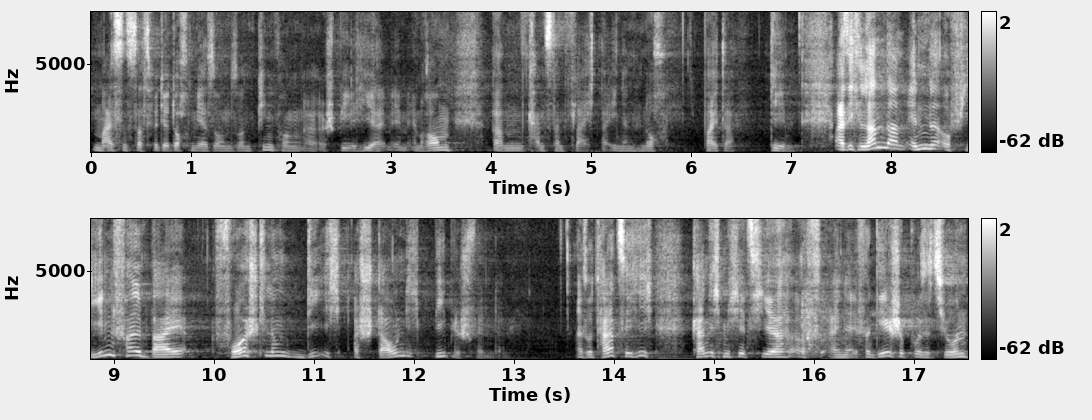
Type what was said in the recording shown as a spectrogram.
Meistens, das wird ja doch mehr so ein, so ein Ping-Pong-Spiel hier im, im Raum, ähm, kann es dann vielleicht bei Ihnen noch weitergehen. Also ich lande am Ende auf jeden Fall bei Vorstellungen, die ich erstaunlich biblisch finde. Also tatsächlich kann ich mich jetzt hier auf eine evangelische Position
